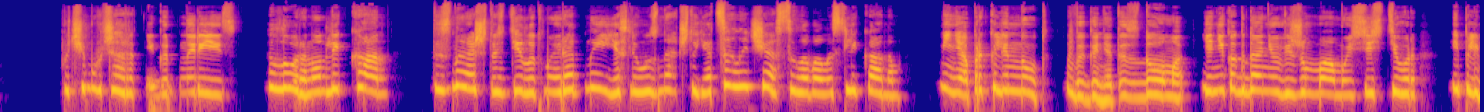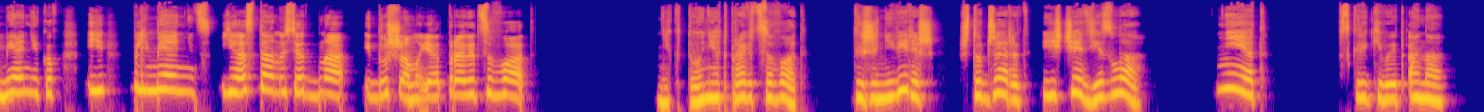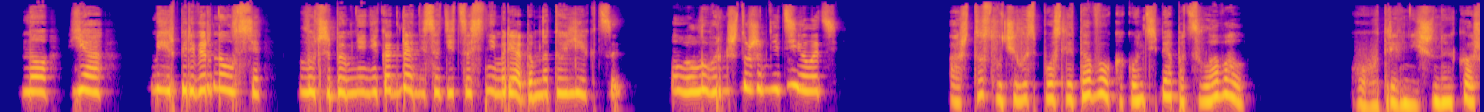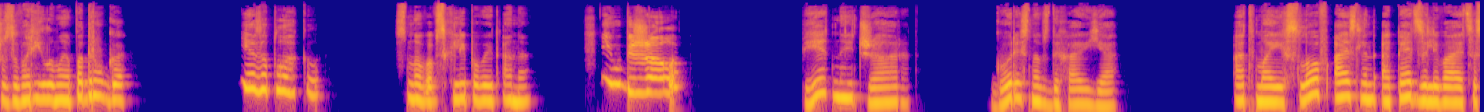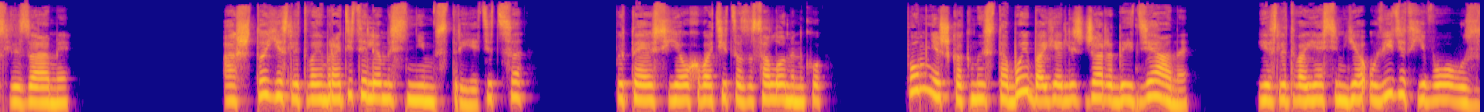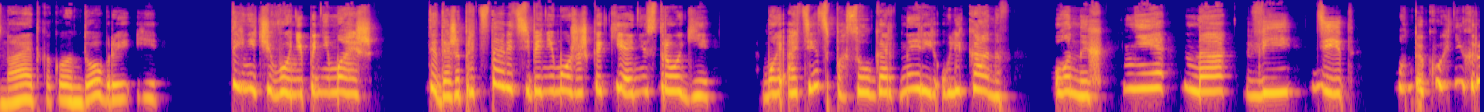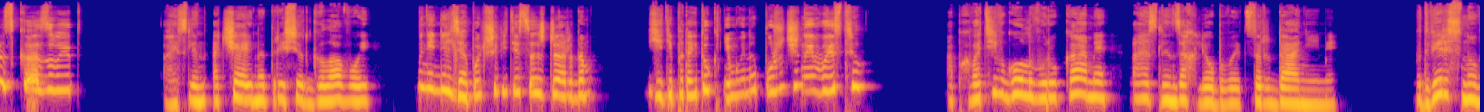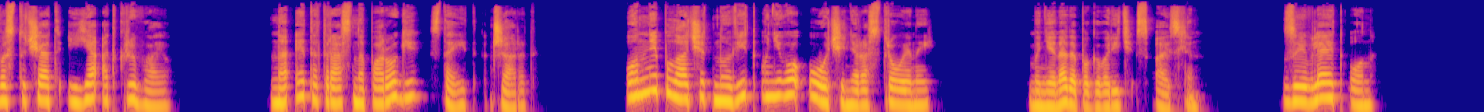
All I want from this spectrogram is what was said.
Почему Джаред не Гарднерис? Лорен, он ликан. Ты знаешь, что сделают мои родные, если узнают, что я целый час целовалась с ликаном? Меня проклянут, выгонят из дома. Я никогда не увижу маму и сестер, и племянников, и племянниц. Я останусь одна, и душа моя отправится в ад. Никто не отправится в ад. Ты же не веришь, что Джаред – исчадье зла? Нет, вскрикивает она. Но я... Мир перевернулся. Лучше бы мне никогда не садиться с ним рядом на той лекции. О, Лорен, что же мне делать? А что случилось после того, как он тебя поцеловал? О, древнейшую кашу заварила моя подруга. Я заплакала. Снова всхлипывает она. И убежала. Бедный Джаред. Горестно вздыхаю я. От моих слов Айслин опять заливается слезами. «А что, если твоим родителям с ним встретиться?» Пытаюсь я ухватиться за соломинку. «Помнишь, как мы с тобой боялись Джареда и Дианы? Если твоя семья увидит его, узнает, какой он добрый и...» «Ты ничего не понимаешь! Ты даже представить себе не можешь, какие они строгие! Мой отец посол Гарднерии у ликанов. Он их ненавидит. Он такой о них рассказывает. Айслин отчаянно трясет головой. Мне нельзя больше видеться с Джардом. Я не подойду к нему и на пушечный выстрел. Обхватив голову руками, Айслин захлебывается рыданиями. В дверь снова стучат, и я открываю. На этот раз на пороге стоит Джаред. Он не плачет, но вид у него очень расстроенный. Мне надо поговорить с Айслин», — заявляет он.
